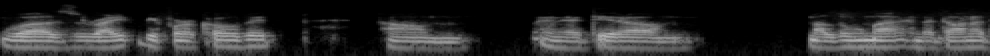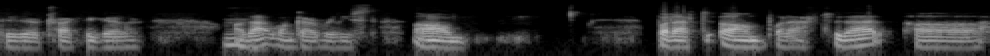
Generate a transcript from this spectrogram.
was right before COVID, um, and I did um, Maluma and Madonna did a track together. Mm. Uh, that one got released. Um, but after um, but after that, uh,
